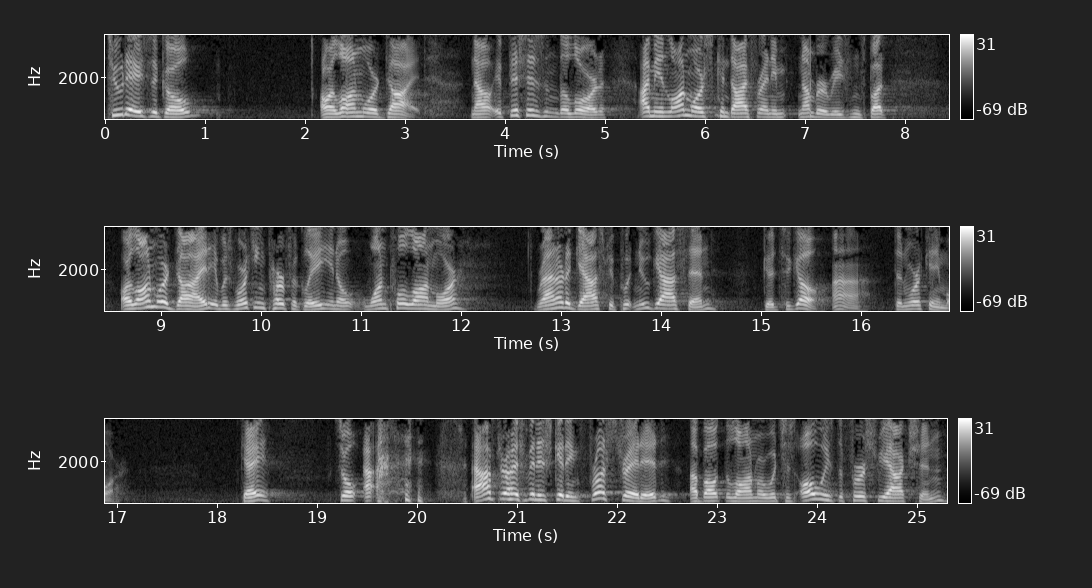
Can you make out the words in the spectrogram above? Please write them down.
Two days ago, our lawnmower died. Now, if this isn't the Lord, I mean, lawnmowers can die for any number of reasons, but our lawnmower died. It was working perfectly, you know, one pull lawnmower. Ran out of gas. We put new gas in. Good to go. Uh-uh. Didn't work anymore. Okay? So, after I finished getting frustrated about the lawnmower, which is always the first reaction,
